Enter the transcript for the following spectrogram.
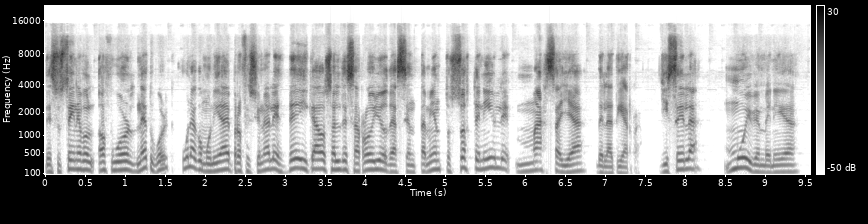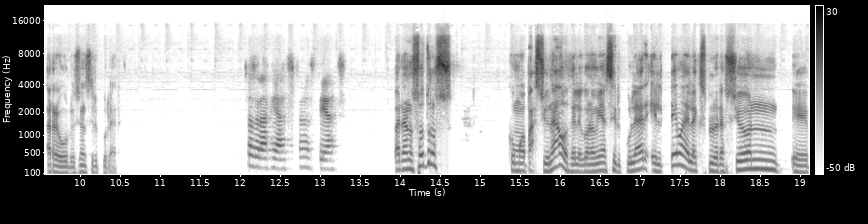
de Sustainable Off-World Network, una comunidad de profesionales dedicados al desarrollo de asentamiento sostenible más allá de la Tierra. Gisela, muy bienvenida a Revolución Circular. Muchas gracias, buenos días. Para nosotros, como apasionados de la economía circular, el tema de la exploración eh,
